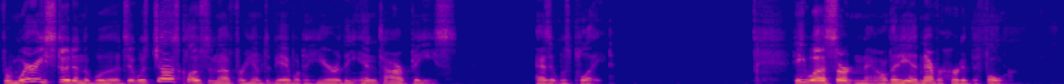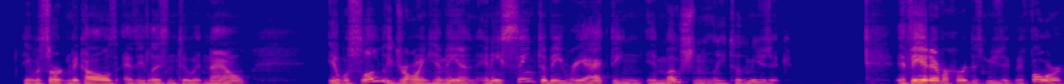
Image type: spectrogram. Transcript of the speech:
From where he stood in the woods, it was just close enough for him to be able to hear the entire piece as it was played. He was certain now that he had never heard it before. He was certain because, as he listened to it now, it was slowly drawing him in, and he seemed to be reacting emotionally to the music. If he had ever heard this music before,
